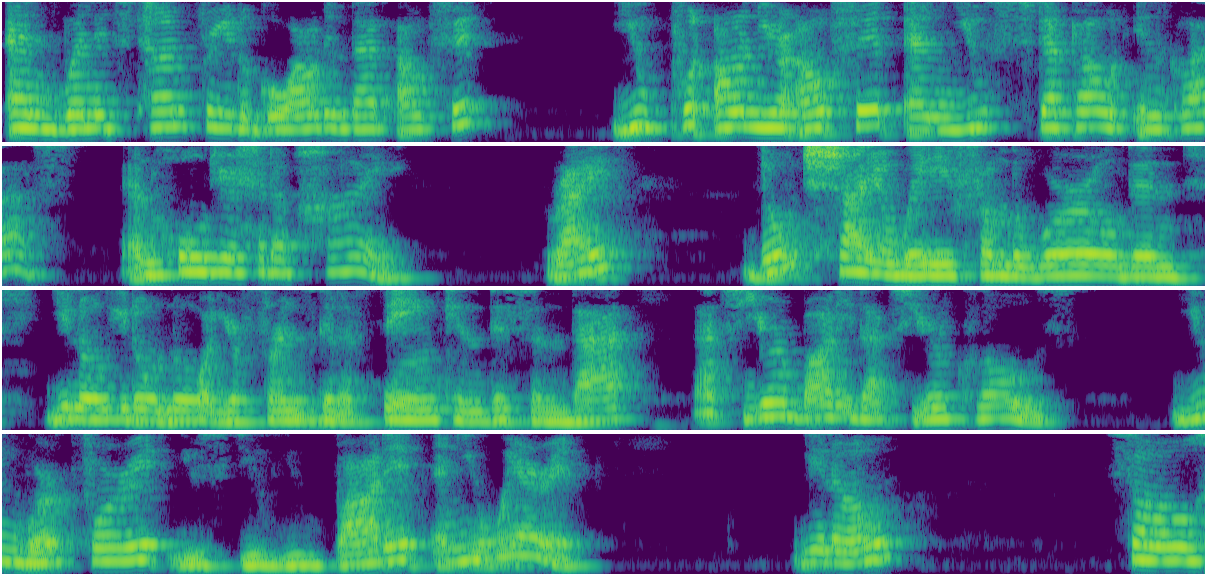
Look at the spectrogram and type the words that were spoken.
And when it's time for you to go out in that outfit, you put on your outfit and you step out in class and hold your head up high, right? Don't shy away from the world and, you know, you don't know what your friend's going to think and this and that. That's your body. That's your clothes. You work for it. You, you, you bought it and you wear it, you know? So,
